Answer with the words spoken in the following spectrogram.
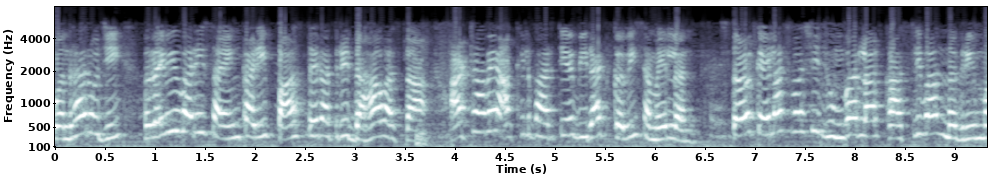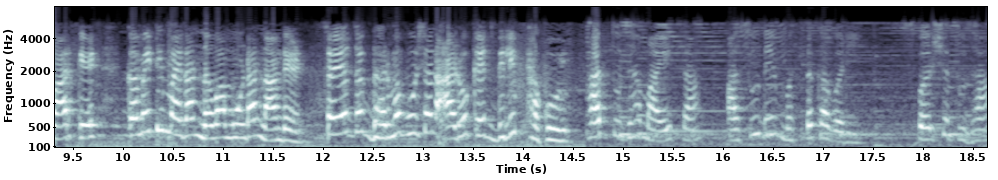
पंधरा रोजी रविवारी सायंकाळी पाच ते रात्री दहा वाजता. अठरावे अखिल भारतीय विराट कवी संमेलन. स्थळ कैलासवासी झुंबरला कासलीवाल नगरी मार्केट कमिटी मैदान नवा मोंडा नांदेड. संयोजक धर्मभूषण ॲडव्होकेट दिलीप ठाकूर. हात तुझ्या मायेचा असू दे मस्तकावरी. स्पर्श तुझा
